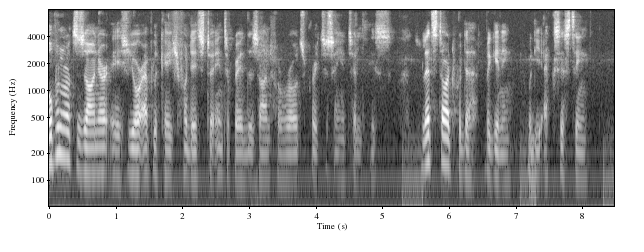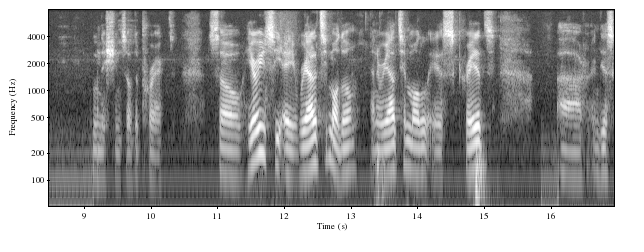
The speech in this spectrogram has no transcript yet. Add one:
OpenRoad Designer is your application for digital integrated design for roads, bridges and utilities. So let's start with the beginning, with the existing conditions of the project. So here you see a reality model and a reality model is created uh, in this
